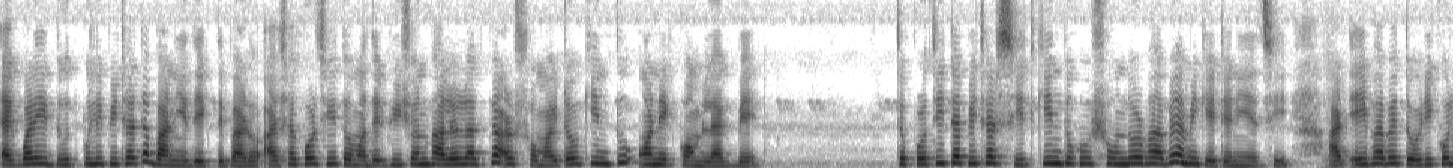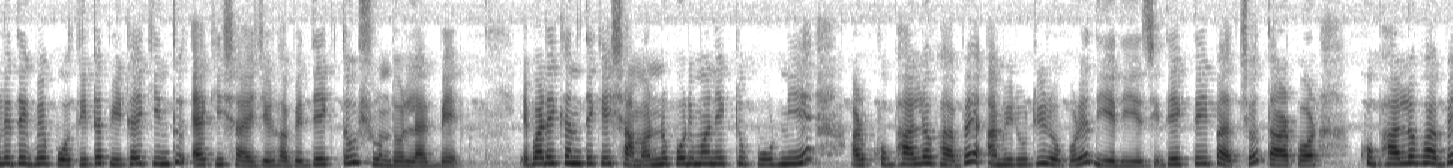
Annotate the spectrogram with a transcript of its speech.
একবার এই দুধ পুলি পিঠাটা বানিয়ে দেখতে পারো। আশা করছি তোমাদের ভীষণ ভালো লাগবে আর সময়টাও কিন্তু অনেক কম লাগবে। তো প্রতিটা পিঠার সিট কিন্তু খুব সুন্দরভাবে আমি কেটে নিয়েছি। আর এইভাবে তৈরি করলে দেখবে প্রতিটা পিঠাই কিন্তু একই সাইজের হবে, দেখতেও সুন্দর লাগবে। এবার এখান থেকে সামান্য পরিমাণে একটু পুর নিয়ে আর খুব ভালোভাবে আমি রুটির ওপরে দিয়ে দিয়েছি। দেখতেই পাচ্ছ, তারপর খুব ভালোভাবে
